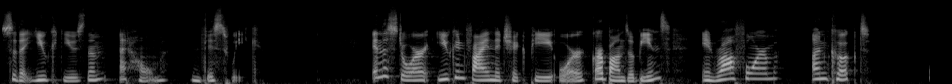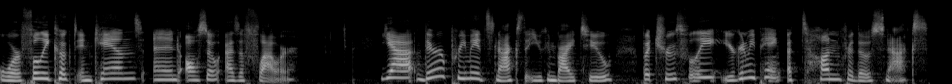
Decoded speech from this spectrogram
so that you can use them at home this week. In the store, you can find the chickpea or garbanzo beans in raw form, uncooked, or fully cooked in cans, and also as a flour. Yeah, there are pre made snacks that you can buy too, but truthfully, you're gonna be paying a ton for those snacks,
